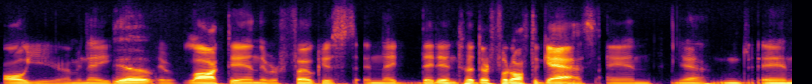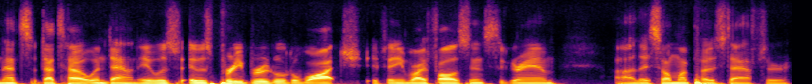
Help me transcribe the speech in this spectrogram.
all year. I mean, they yep. they were locked in, they were focused, and they they didn't put their foot off the gas. And yeah, and, and that's that's how it went down. It was it was pretty brutal to watch. If anybody follows Instagram, uh, they saw my post after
